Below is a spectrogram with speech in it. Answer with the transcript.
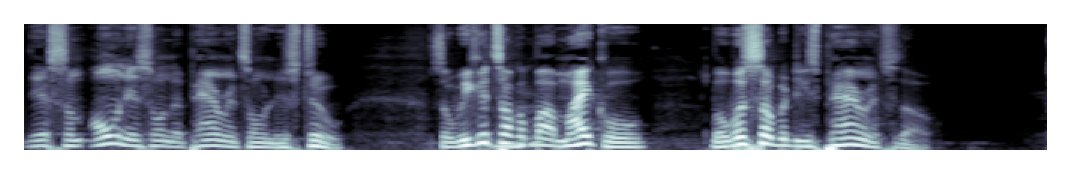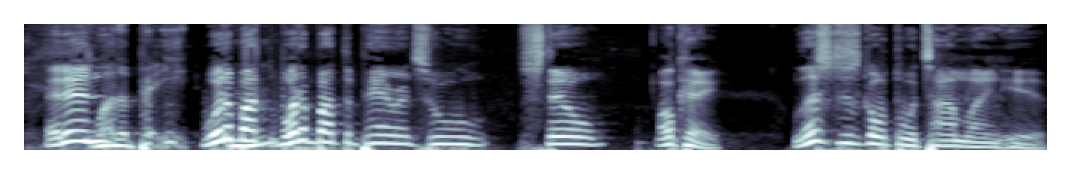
there's some onus on the parents on this too. So we could talk Mm-hmm. about Michael, but what's up with these parents though? And then well, the, pa- what about Mhm. what about the parents who still okay? Let's just go through a timeline here.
